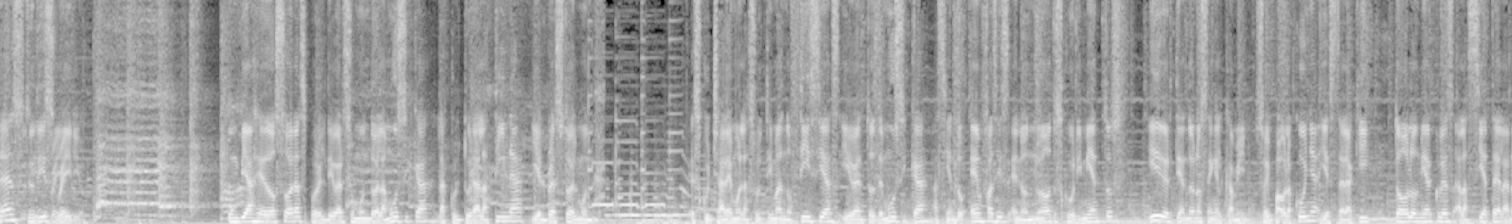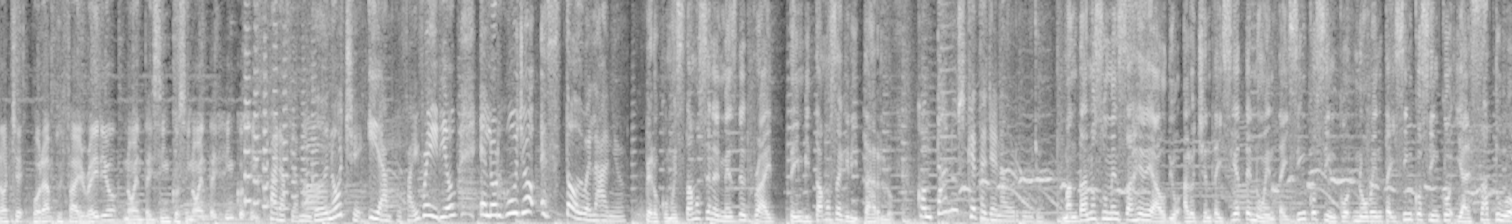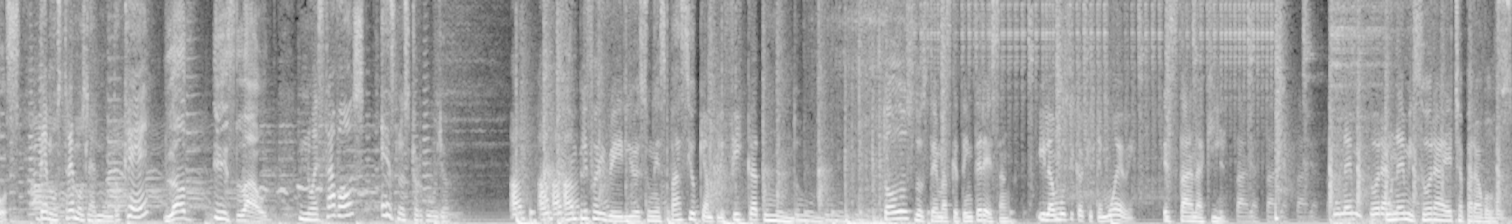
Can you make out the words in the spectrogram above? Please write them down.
Dance to This Radio. Un viaje de dos horas por el diverso mundo de la música, la cultura latina y el resto del mundo. Escucharemos las últimas noticias y eventos de música, haciendo énfasis en los nuevos descubrimientos y divirtiéndonos en el camino. Soy Paula Cuña y estaré aquí todos los miércoles a las 7 de la noche por Amplify Radio 955. 955. Para Flamingo de Noche y Amplify Radio, el orgullo es todo el año. Pero como estamos en el mes del Pride, te invitamos a gritarlo. Contanos qué te llena de orgullo. Mandanos un mensaje de audio al 87 955 955 y alza tu voz. Demostrémosle al mundo que Love is loud. Nuestra voz es nuestro orgullo. Amplify Radio es un espacio que amplifica tu mundo. Todos los temas que te interesan y la música que te mueve están aquí. Una emisora, Una emisora hecha para vos.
